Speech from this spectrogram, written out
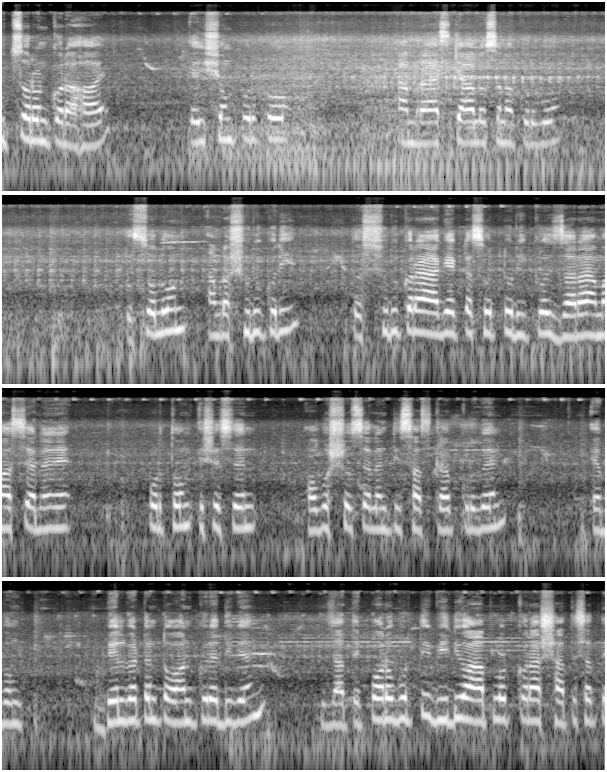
উচ্চারণ করা হয়? এই সম্পর্ক আমরা আজকে আলোচনা করব। তো চলুন আমরা শুরু করি। তো শুরু করার আগে একটা ছোট্ট রিকোয়েস্ট যারা আমার চ্যানেলে প্রথম এসেছেন অবশ্য চ্যানেলটি সাবস্ক্রাইব করবেন এবং বেল বাটনটা অন করে দিবেন, যাতে পরবর্তী ভিডিও আপলোড করার সাথে সাথে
